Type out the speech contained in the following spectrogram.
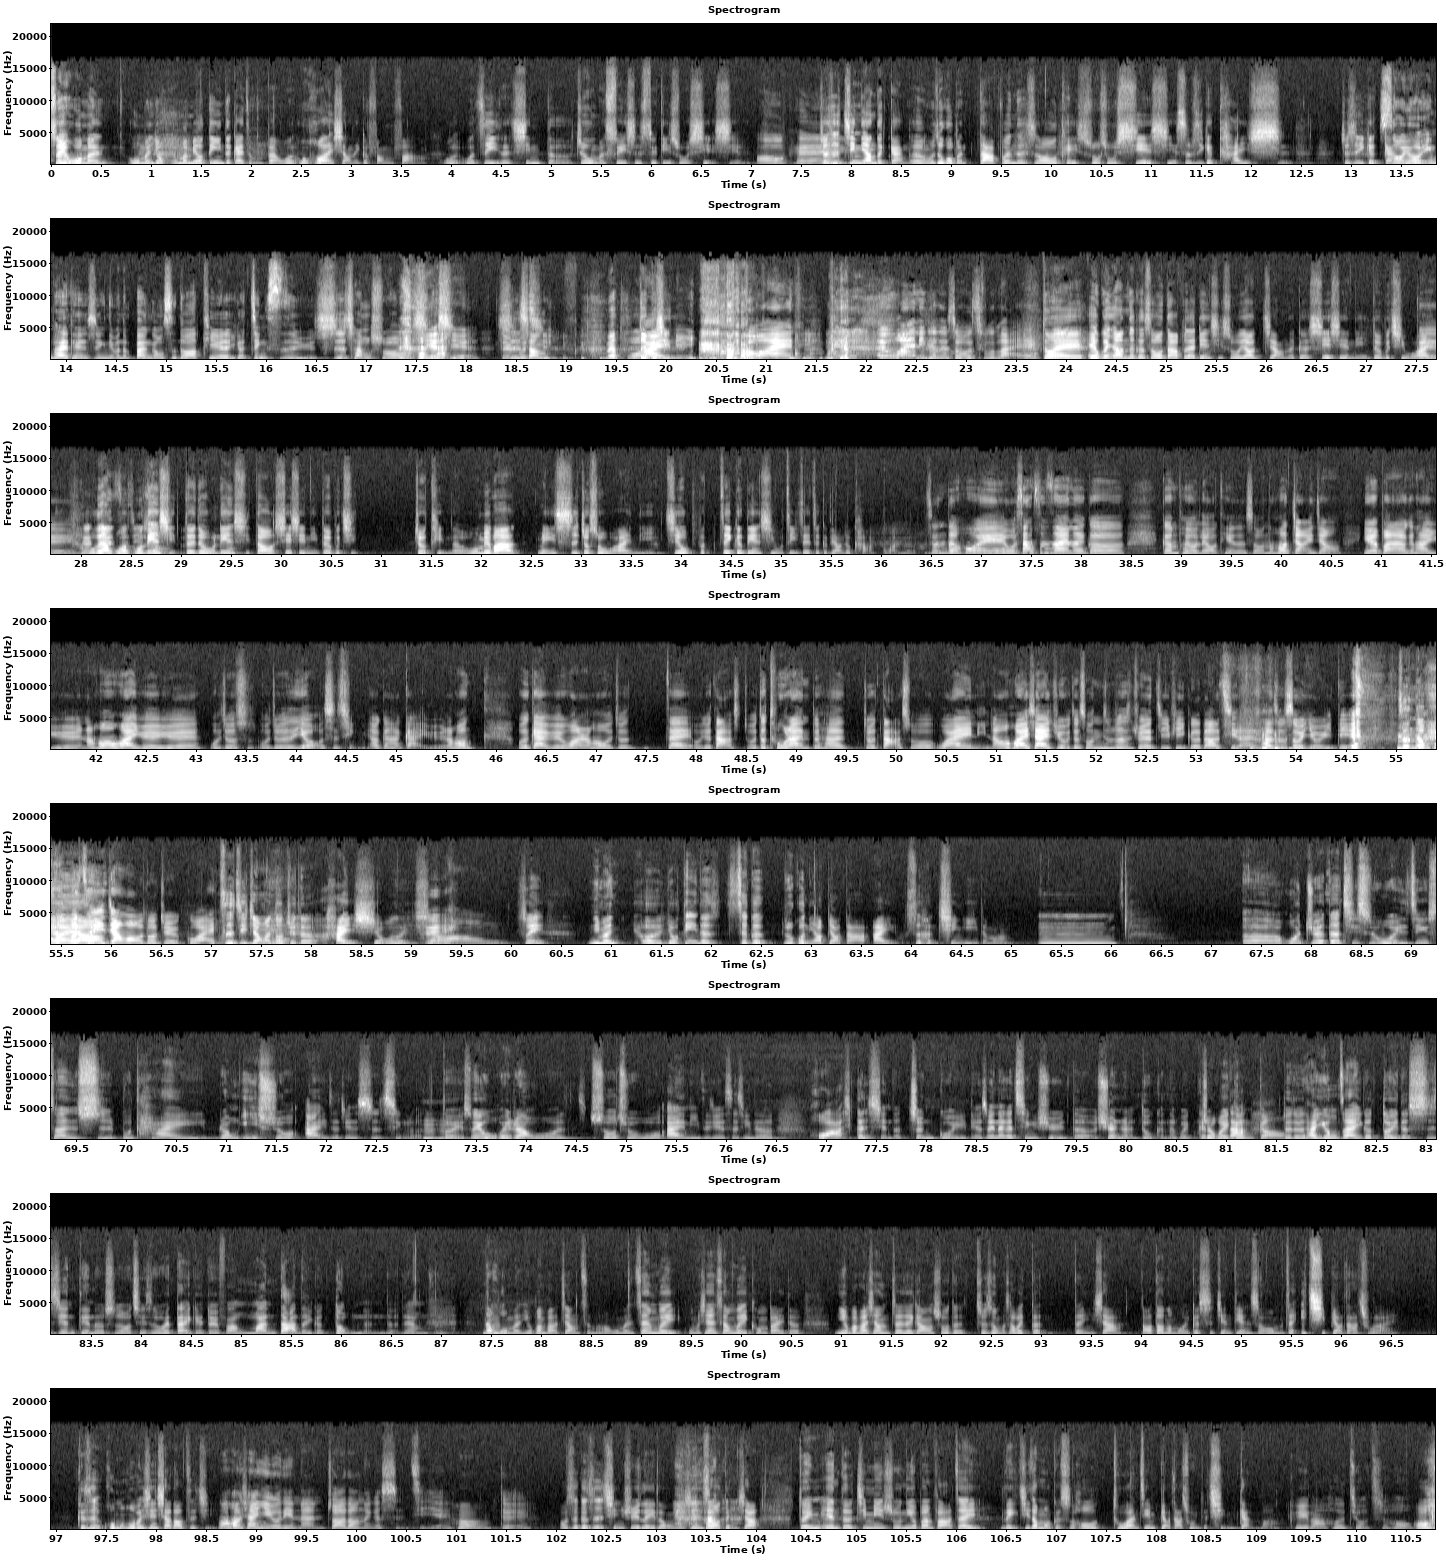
所以我们我们有我们没有定义的该怎么办？我我后来想了一个方法，我我自己的心得就是我们随时随地说谢谢。OK，就是尽量的感恩。如果我们大部分的时候可以说出谢谢，是不是一个开始？就是一个所有硬派甜心，你们的办公室都要贴一个近思语，时常说 谢谢，时常 没有，我爱你，我爱你，哎，我爱你可能说不出来。对，哎，我跟你讲，那个时候大家不在练习说要讲那个谢谢你，对不起，我爱你。我跟你讲，我我练习，对对，我练习到谢谢你，对不起。就停了，我没办法没事就说我爱你。其实我不这个练习，我自己在这个地方就卡关了。真的会，我上次在那个跟朋友聊天的时候，然后讲一讲，因为本来要跟他约，然后后来约约，我就是我就是又有事情要跟他改约，然后我就改约完，然后我就在我就打，我就突然对他就打说我爱你，然后后来下一句我就说你是不是觉得鸡皮疙瘩起来？他就说有一点，真的会啊。我自己讲完我都觉得怪，自己讲完都觉得害羞了一下，所以。你们呃有定义的这个，如果你要表达爱，是很轻易的吗？嗯，呃，我觉得其实我已经算是不太容易说爱这件事情了，对，所以我会让我说出我爱你这件事情的话更显得珍贵一点，所以那个情绪的渲染度可能会更就会更高。对对，它用在一个对的时间点的时候，其实会带给对方蛮大的一个动能的这样子。那我们有办法这样子吗？我们三位，我们现在三位空白的，你有办法像在在刚刚说的，就是我们稍微等等一下，然后到了某一个时间点的时候，我们再一起表达出来。可是我们会不会先吓到自己？我好像也有点难抓到那个时机耶。嗯，对。哦，这个是情绪雷龙，我们先稍等一下。对面的金秘书，你有办法在累积到某个时候，突然间表达出你的情感吗？可以吧？喝酒之后，哦，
